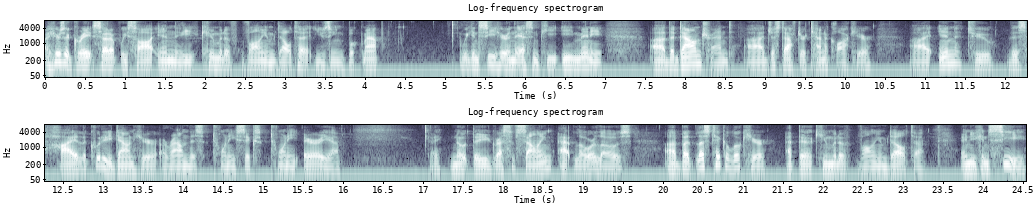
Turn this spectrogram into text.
Uh, here's a great setup we saw in the cumulative volume delta using bookmap. We can see here in the S&P E-mini uh, the downtrend uh, just after 10 o'clock here uh, into this high liquidity down here around this 2620 area. Okay, note the aggressive selling at lower lows, uh, but let's take a look here at the cumulative volume delta, and you can see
